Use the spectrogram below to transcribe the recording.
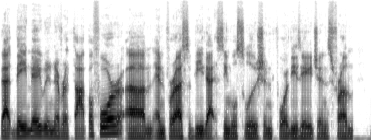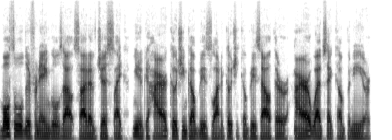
that they maybe never thought before. Um, and for us to be that single solution for these agents from multiple different angles outside of just like, you know, you can hire coaching companies, a lot of coaching companies out there, or hire a website company, or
